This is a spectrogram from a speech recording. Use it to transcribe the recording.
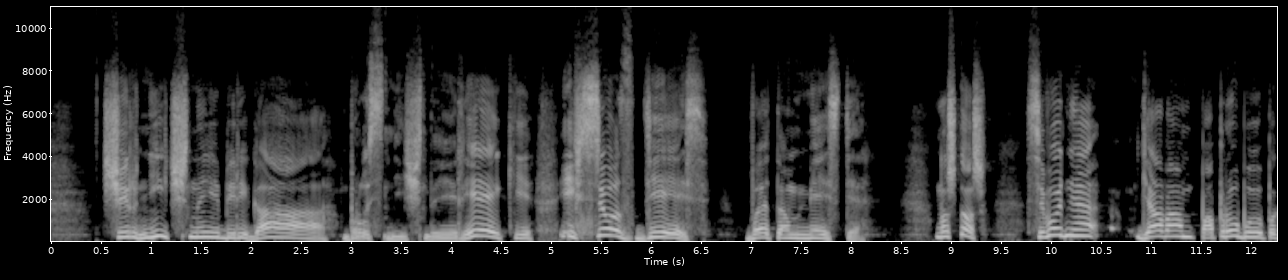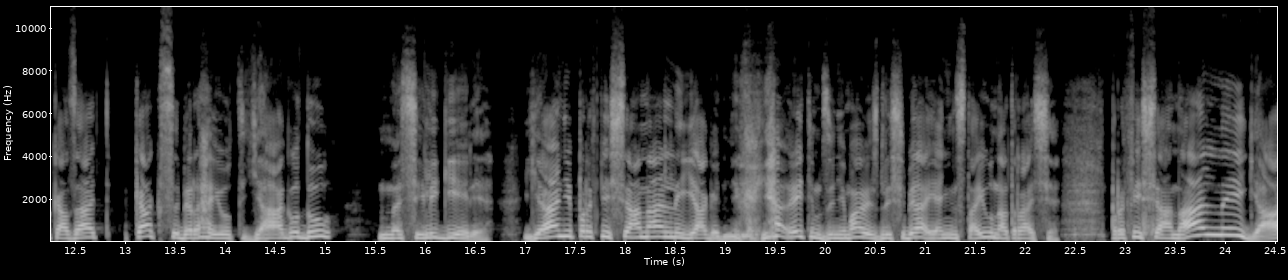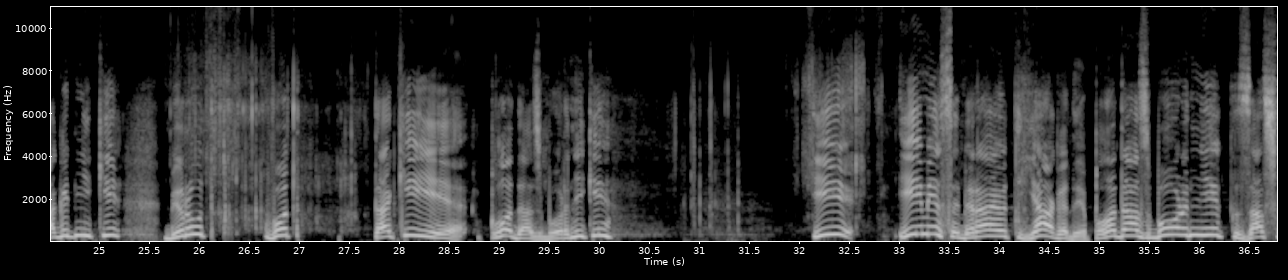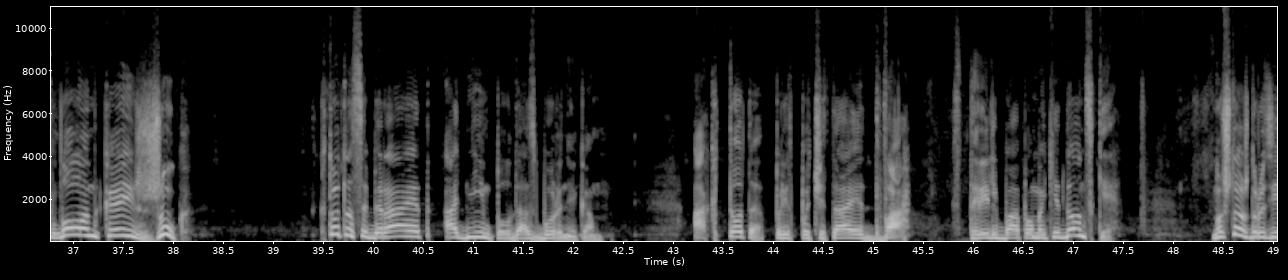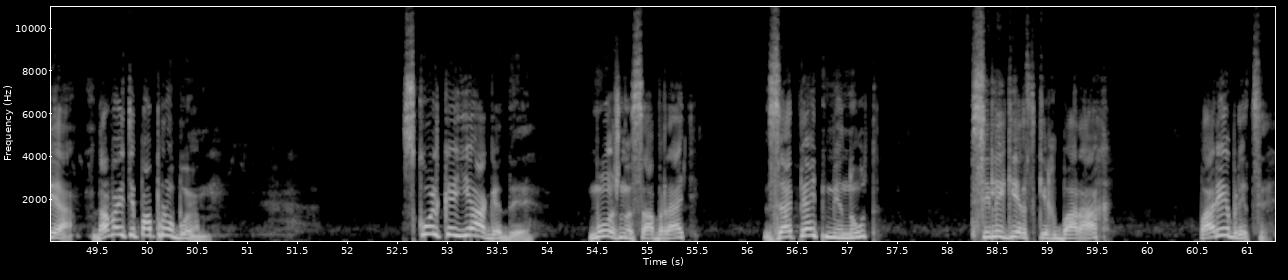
черничные берега, брусничные реки, и все здесь, в этом месте. Ну что ж, сегодня я вам попробую показать, как собирают ягоду на Селигере – я не профессиональный ягодник. Я этим занимаюсь для себя, я не стою на трассе. Профессиональные ягодники берут вот такие плодосборники и ими собирают ягоды. Плодосборник заслонкой жук. Кто-то собирает одним плодосборником, а кто-то предпочитает два – Стрельба по-македонски? Ну что ж, друзья, давайте попробуем. Сколько ягоды можно собрать за пять минут в селигерских барах по ребрице?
